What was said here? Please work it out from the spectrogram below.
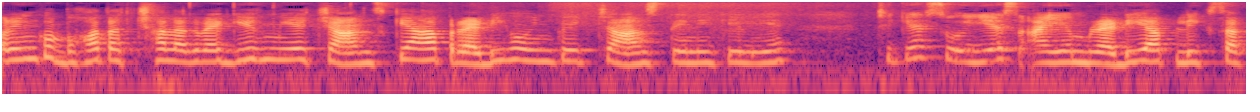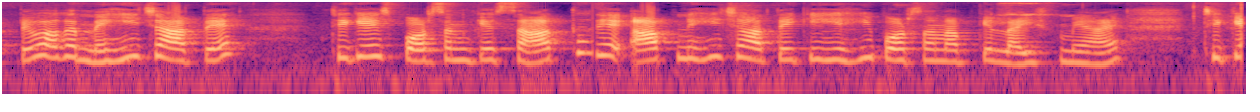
और इनको बहुत अच्छा लग रहा है। गिव मी ए चांस क्या आप रेडी हो इनको एक चांस देने के लिए? ठीक है? So yes I am ready आप लिख सकते हो। अगर नहीं चाहते, ठीक है, इस पर्सन के साथ आप नहीं चाहते कि यही पर्सन आपके लाइफ में आए, ठीक है?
